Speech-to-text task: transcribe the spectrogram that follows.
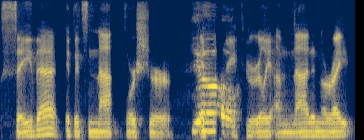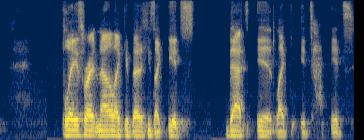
say that if it's not for sure. Way too early. I'm not in the right place right now. Like if that, he's like, it's that's it. Like it's it's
